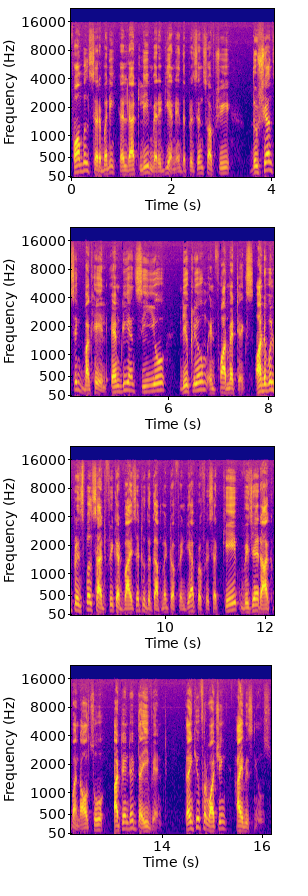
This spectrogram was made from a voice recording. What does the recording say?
formal ceremony held at Le Meridien in the presence of Sri Dushyant Singh Baghel, MD and CEO Nucleome Informatics. Honorable Principal Scientific Advisor to the Government of India, Professor K. Vijay Raghavan also attended the event. Thank you for watching HyBiz News.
